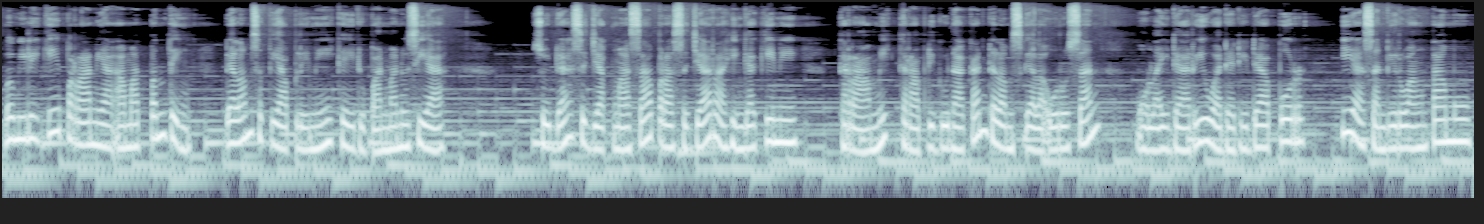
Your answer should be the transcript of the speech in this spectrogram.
memiliki peran yang amat penting dalam setiap lini kehidupan manusia. Sudah sejak masa prasejarah hingga kini, keramik kerap digunakan dalam segala urusan, mulai dari wadah di dapur, hiasan di ruang tamu,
